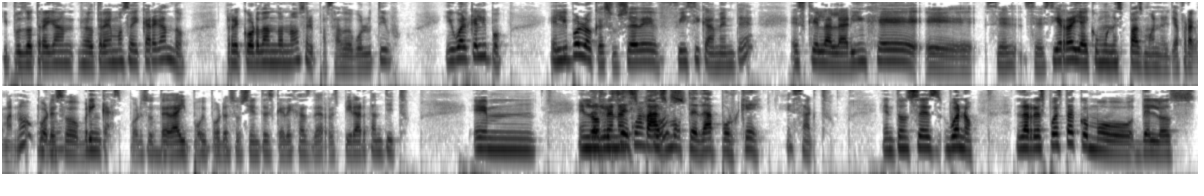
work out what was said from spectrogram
y pues lo, traigan, lo traemos ahí cargando, recordándonos el pasado evolutivo. Igual que el hipo. El hipo lo que sucede físicamente es que la laringe eh, se, se cierra y hay como un espasmo en el diafragma, ¿no? Por eso brincas, por eso te da hipo y por eso sientes que dejas de respirar tantito. Em, En los Pero ese renacuajos, espasmo te da por qué. Exacto. Entonces, bueno, la respuesta como de los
